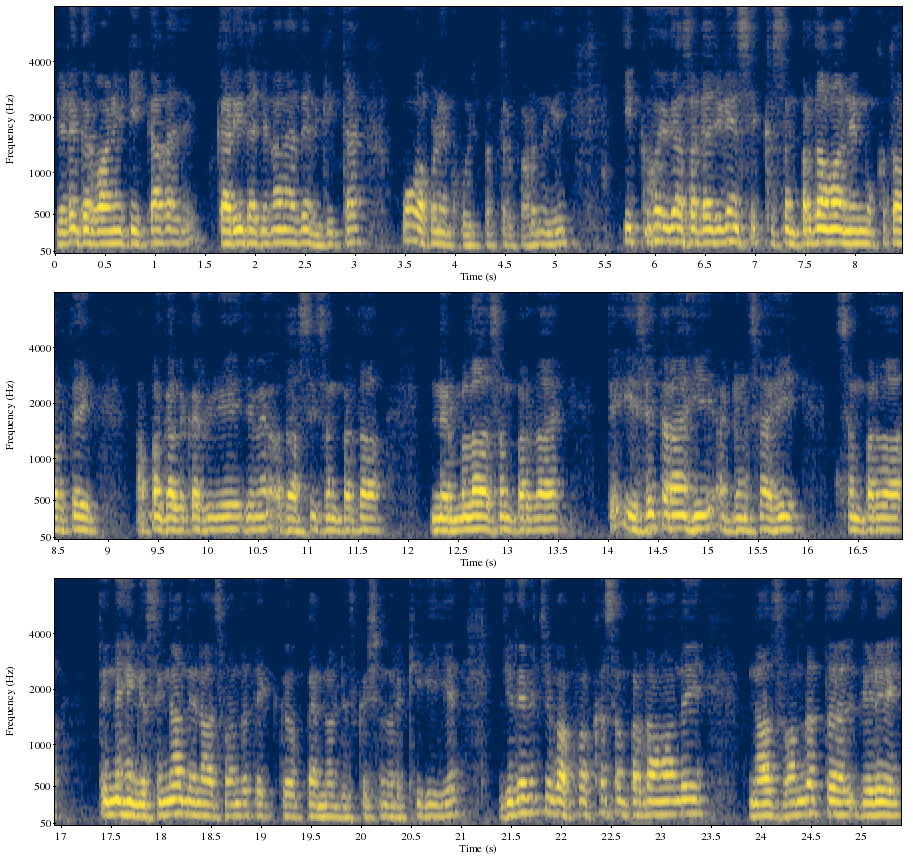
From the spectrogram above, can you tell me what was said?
ਜਿਹੜੇ ਗੁਰਬਾਣੀ ਟੀਕਾ ਦਾ, ਕਾਰੀ ਦਾ ਜਿਨ੍ਹਾਂ ਨੇ ਅਧਿਐਨ ਕੀਤਾ, ਉਹ ਆਪਣੇ ਖੋਜ ਪੱਤਰ ਪੜ੍ਹਨਗੇ। ਇੱਕ ਹੋਏਗਾ ਸਾਡਾ ਜਿਹੜੀਆਂ ਸਿੱਖ ਸੰਪਰਦਾਵਾਂ ਨੇ, ਮੁੱਖ ਤੌਰ ਤੇ ਆਪਾਂ ਗੱਲ ਕਰ ਕਰੀਏ ਜਿਵੇਂ ਉਦਾਸੀ ਸੰਪਰਦਾ, ਨਿਰਮਲਾ ਸੰਪਰਦਾ ਹੈ, ਤੇ ਇਸੇ ਤਰ੍ਹਾਂ ਹੀ ਅੱਡਣ ਸ਼ਾਹੀ ਸੰਪਰਦਾ ਤੇ ਨਿਹੰਗ ਸਿੰਘਾਂ ਦੇ ਨਾਲ ਸੰਬੰਧਿਤ ਇੱਕ ਪੈਨਲ ਡਿਸਕਸ਼ਨ ਰੱਖੀ ਗਈ ਹੈ, ਜਿਹਦੇ ਵਿੱਚ ਵੱਖ-ਵੱਖ ਸੰਪਰਦਾਵਾਂ ਦੇ ਨਾਲ ਸੰਬੰਧਿਤ ਜਿਹੜੇ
